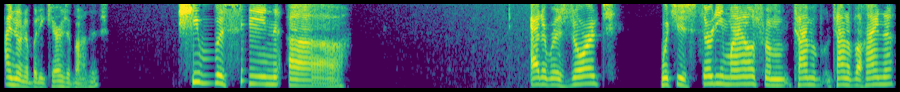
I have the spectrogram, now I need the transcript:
I know nobody cares about this. She was seen uh, at a resort, which is 30 miles from time of, town of Lahaina,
